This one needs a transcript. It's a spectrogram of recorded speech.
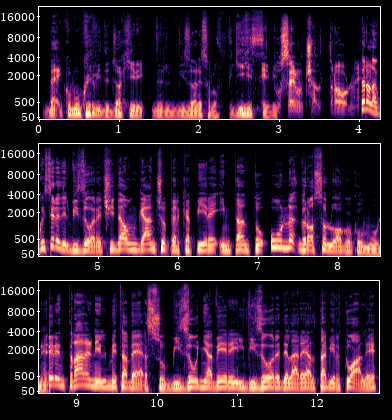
Beh, comunque i videogiochi del visore sono fighissimi. Tu sei un cialtrone. Però la questione del visore ci dà un gancio per capire intanto un grosso luogo comune. Per entrare nel metaverso bisogna avere il visore della realtà virtuale?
